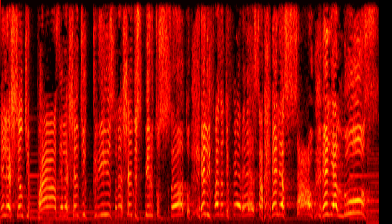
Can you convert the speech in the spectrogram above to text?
Ele é cheio de paz, ele é cheio de Cristo, ele é cheio do Espírito Santo, ele faz a diferença, ele é sal, ele é luz.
